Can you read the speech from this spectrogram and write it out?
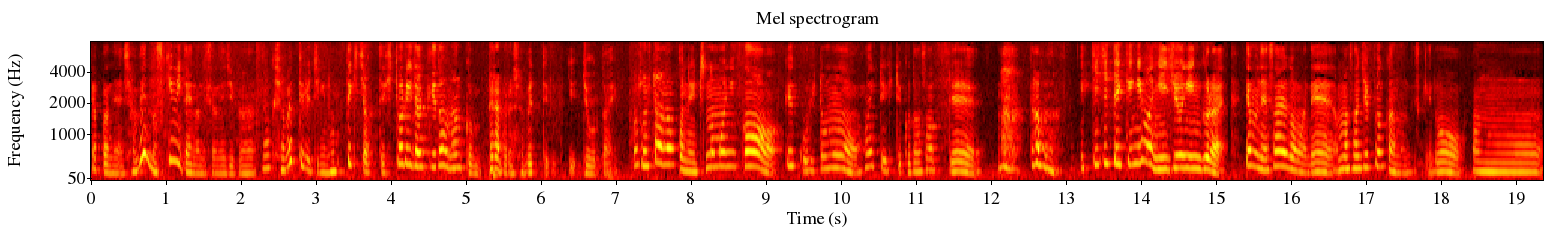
やっぱね喋るの好きみたいなんですよね自分。なんか喋ってるうちに乗ってきちゃって一人だけどなんかペラペラ喋ってる状態。そしたらなんかねいつの間にか結構人も入ってきてくださってまあ 多分一時的には20人ぐらい。でもね最後までまあ30分間なんですけどあのー、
